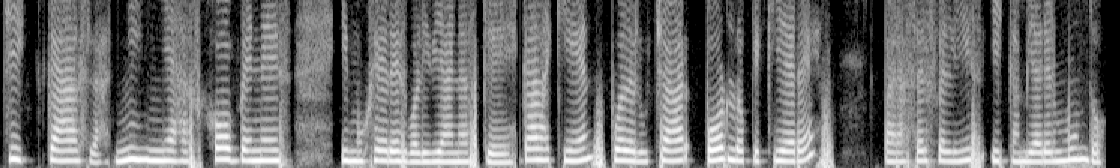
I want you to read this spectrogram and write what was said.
chicas, las niñas, jóvenes y mujeres bolivianas que cada quien puede luchar por lo que quiere para ser feliz y cambiar el mundo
